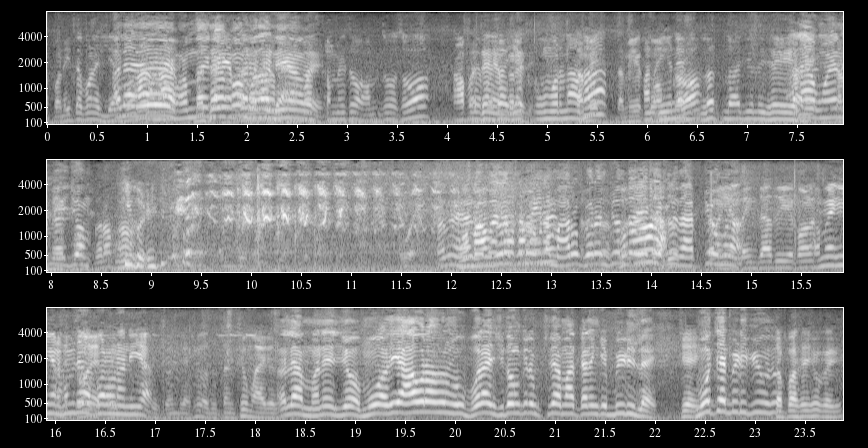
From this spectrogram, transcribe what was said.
પણ ઈ તો પણ લે- આવે. તમે તો સમજો છો આપણે બધા એક ઉંમર ના તમે- તમે એક કામ કરો. લત લાગેલી છે. અલા. હું એને કહી એક જોમ. કામ કરો. તમે આમ હેલો આવજો પાછા તમે હમણાં મારું ગરમ છો તો એક એકને ધાપટ્યો અહીંયા હમણાં. લઈને જાદુ એક વાર. તમે અહીંયા સમજાવો ભરણો નહીં યાર તને શું માર્યું? અલ્યા મને લ્યો હું હજી આવરો છું ને સીધો હું કીધું સીધા માર કાઢીને કે બીડી લાય. હું બીડી પીવું છું તપાસે શું કર્યું?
